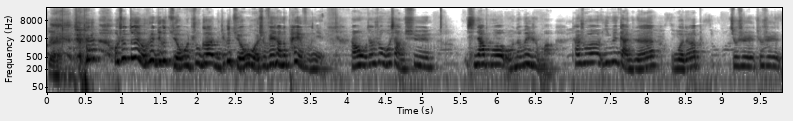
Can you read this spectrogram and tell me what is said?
对，我说对，我说你这个觉悟，朱哥，你这个觉悟我是非常的佩服你。然后他说我想去新加坡，我问他为什么？他说因为感觉我的就是就是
